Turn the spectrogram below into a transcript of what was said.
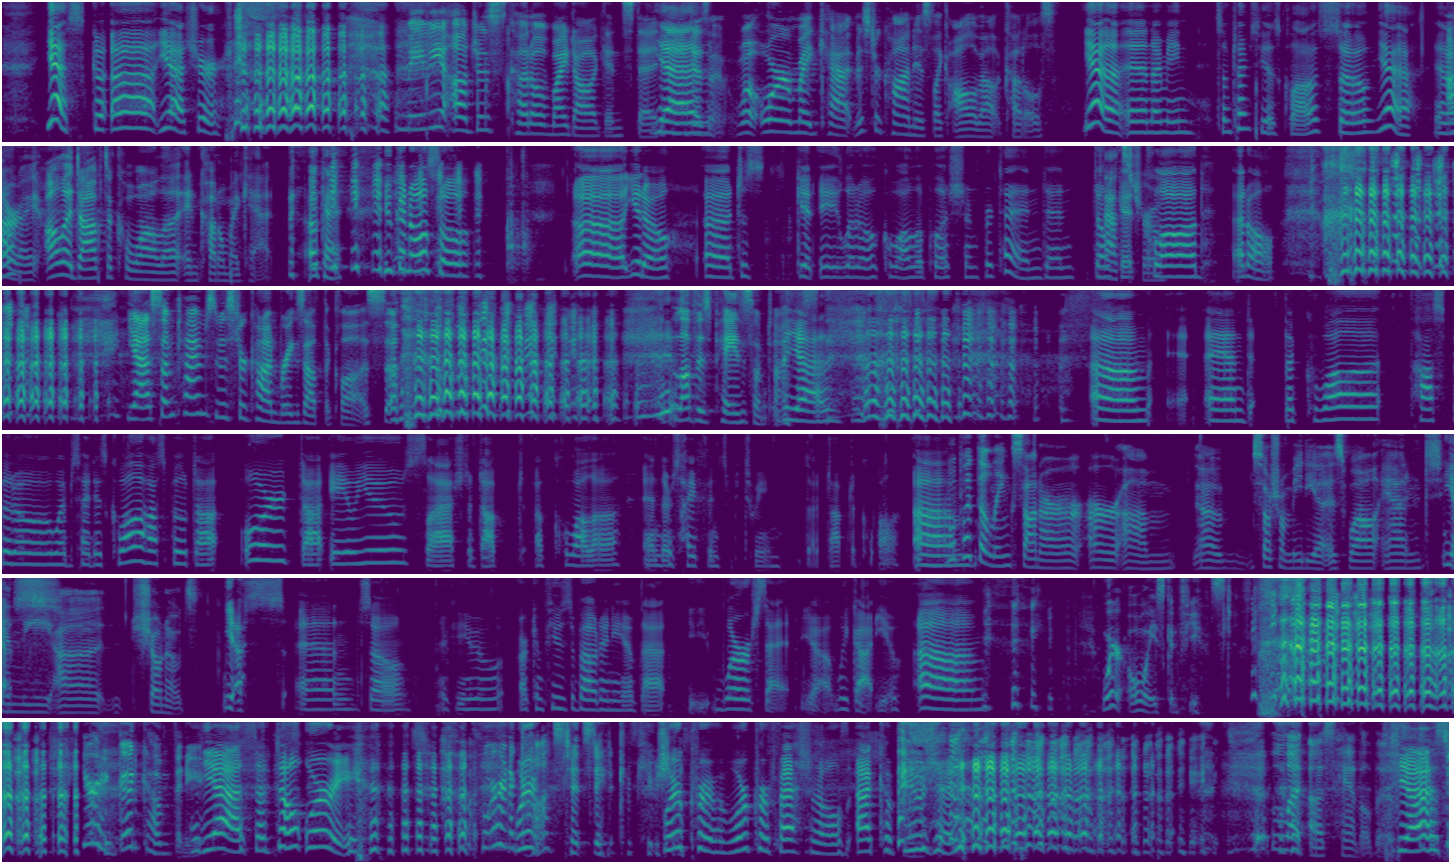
yes go, uh yeah sure Maybe I'll just cuddle my dog instead. Yeah. He doesn't well or my cat. Mr. Khan is like all about cuddles. yeah and i mean sometimes he has claws so yeah you know All right. I'll adopt a koala and cuddle my cat. okay you can also uh you know uh just get a little koala plush and pretend and don't That's get true. clawed at all Yeah, sometimes Mr. Khan brings out the claws. So love is pain sometimes. yeah. um, and the koala hospital website is koalahospital.org.au slash adopt a koala, and there's hyphens between the adopt a koala. Um, we'll put the links on our our um uh, social media as well and in the uh show notes. Yes, and so if you are confused about any of that, we're set. Yeah, we got you. Um, We're always confused. You're in good company. yeah, so don't worry. We're in a We're- constant state of confusion. we're pro- we're professionals at confusion. Let us handle this. yes.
